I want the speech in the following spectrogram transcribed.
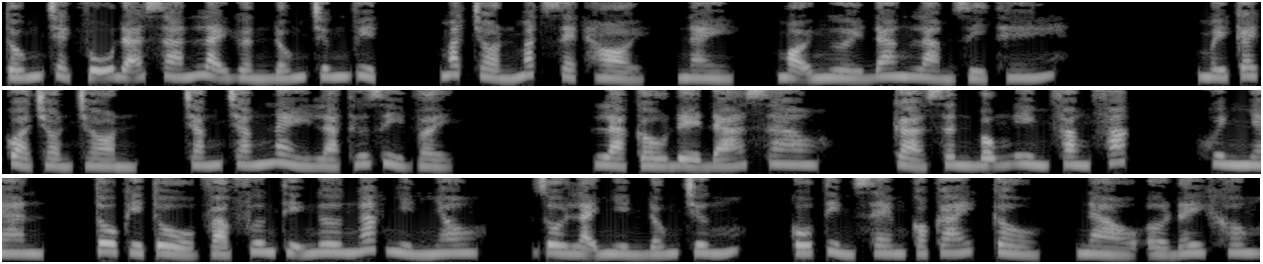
Tống Trạch Vũ đã sán lại gần đống trứng vịt, mắt tròn mắt dẹt hỏi, này, mọi người đang làm gì thế? Mấy cái quả tròn tròn, trắng trắng này là thứ gì vậy? Là cầu để đá sao? Cả sân bỗng im phăng phắc, khuyên Nhan, Tô Kỳ Tổ và Phương Thị ngơ ngác nhìn nhau, rồi lại nhìn đống trứng, cố tìm xem có cái cầu nào ở đây không.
